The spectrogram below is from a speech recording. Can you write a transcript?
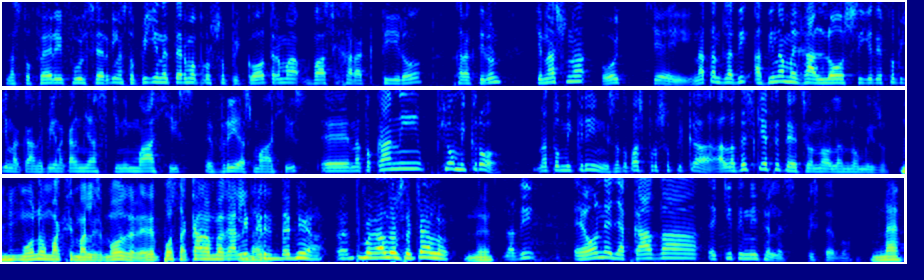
Να στο φέρει full circle, να στο πήγαινε τέρμα προσωπικό, τέρμα βάση χαρακτήρο, χαρακτήρων και να σου να. Οκ. Να ήταν δηλαδή αντί να μεγαλώσει, γιατί αυτό πήγε να κάνει, πήγε να κάνει μια σκηνή μάχης, ευρείας μάχης, ε, να το κάνει πιο μικρό. Να το μικρύνεις, να το πας προσωπικά. Αλλά δεν σκέφτεται έτσι ο Νόλαν, νομίζω. Μόνο ο μαξιμαλισμός, ρε. Πώς θα κάνω μεγαλύτερη Ναι. την ταινία. Ε, τη μεγαλώσω κι άλλο. Ναι. Δηλαδή, αιώνια λιακάδα εκεί την ήθελες, πιστεύω. Ναι.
